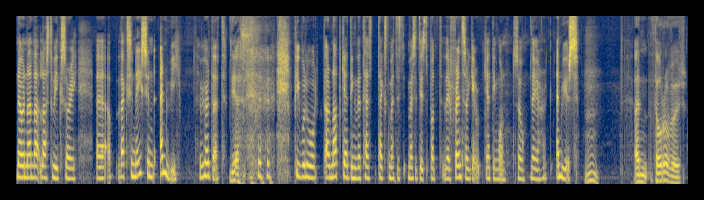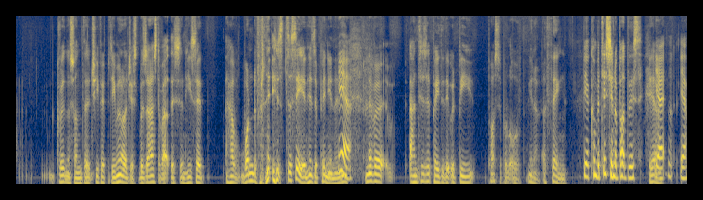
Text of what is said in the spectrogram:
No, not last week. Sorry, uh, vaccination envy. Have you heard that? Yes. People who are not getting the text messages, but their friends are get getting one, so they are envious. Mm. And Thorolfur Guðnason, the chief epidemiologist, was asked about this, and he said how wonderful it is to see, in his opinion, and yeah. he never anticipated it would be possible or you know a thing. Be a competition about this. Yeah, yeah, yeah.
